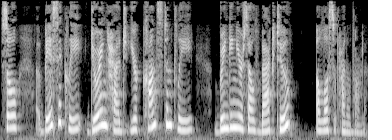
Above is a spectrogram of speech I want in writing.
So basically, during Hajj, you're constantly bringing yourself back to Allah subhanahu wa ta'ala.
